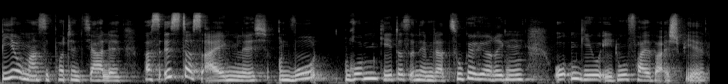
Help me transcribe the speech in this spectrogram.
Biomassepotenziale, was ist das eigentlich und worum geht es in dem dazugehörigen OpenGeo Edu Fallbeispiel?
